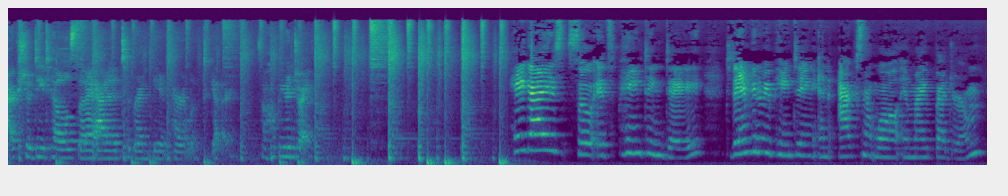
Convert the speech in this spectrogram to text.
extra details that I added to bring the entire look together. So I hope you enjoy. So it's painting day. Today I'm going to be painting an accent wall in my bedroom.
